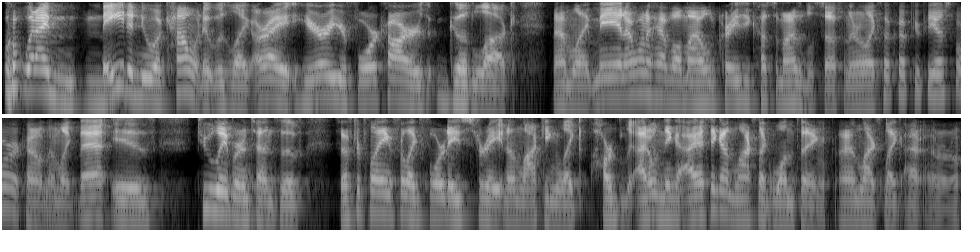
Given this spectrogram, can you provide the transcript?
when I made a new account, it was like, all right, here are your four cars. Good luck. And I'm like, man, I want to have all my old crazy customizable stuff. And they're like, hook up your PS4 account. And I'm like, that is too labor intensive. So after playing for like four days straight and unlocking like hardly, I don't think I think I unlocked like one thing. I unlocked like I, I don't know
